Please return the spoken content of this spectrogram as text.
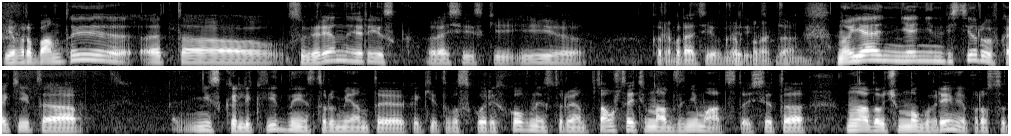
Евробанды — это суверенный риск российский и корпоративный, корпоративный. риск. Да. Но я, я не инвестирую в какие-то низколиквидные инструменты, какие-то высокорискованные инструменты, потому что этим надо заниматься. То есть это, ну, надо очень много времени просто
